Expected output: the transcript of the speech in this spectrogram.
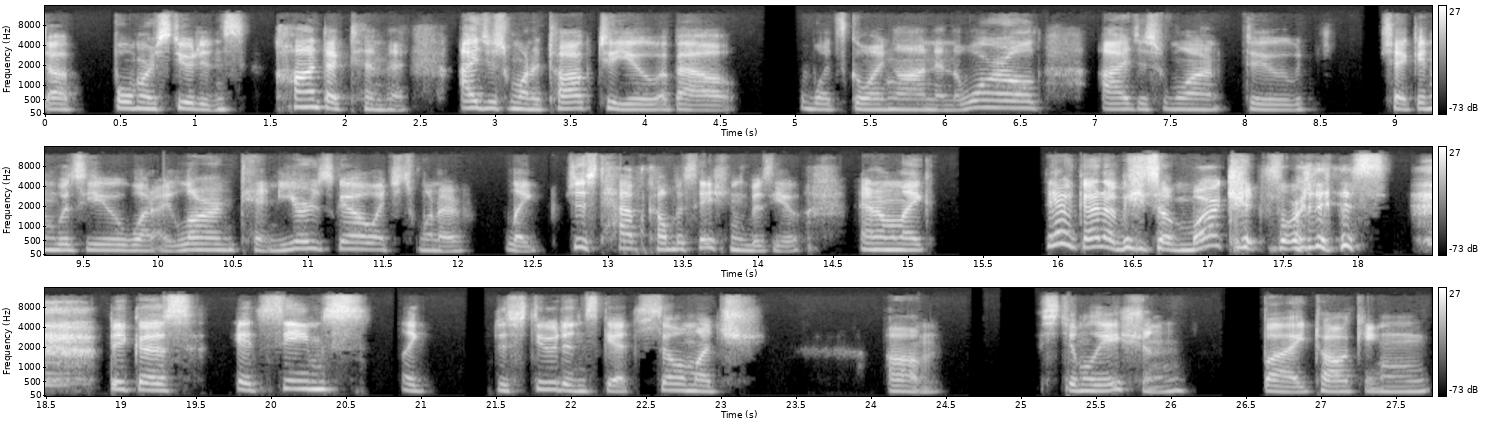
the former students contact him. I just want to talk to you about what's going on in the world. I just want to check in with you what I learned 10 years ago. I just want to like just have conversation with you. And I'm like, there gotta be some market for this because it seems like the students get so much um, stimulation by talking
